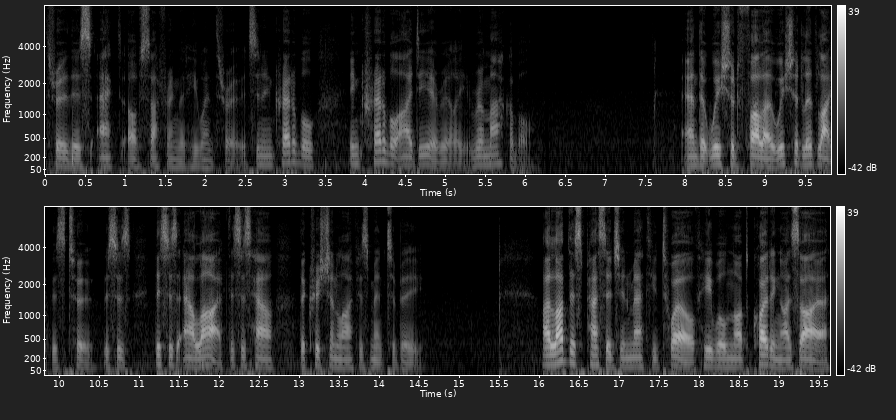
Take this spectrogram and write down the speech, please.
through this act of suffering that he went through. It's an incredible, incredible idea, really, remarkable and that we should follow, we should live like this too. This is, this is our life. This is how the Christian life is meant to be. I love this passage in Matthew 12. He will not, quoting Isaiah,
